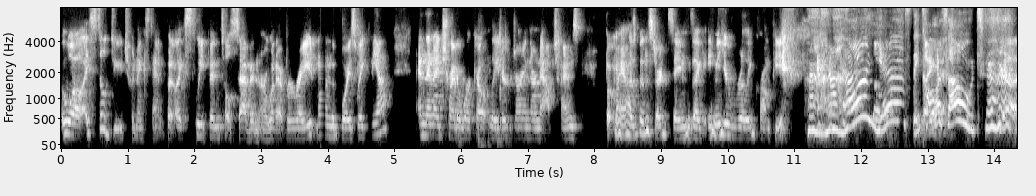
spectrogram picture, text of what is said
well i still do to an extent but like sleep until seven or whatever right when the boys wake me up and then i try to work out later during their nap times but my husband started saying, he's like, Amy, you're really grumpy. so, yes, they call like, us out. yeah,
